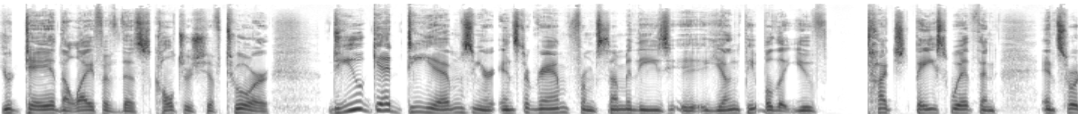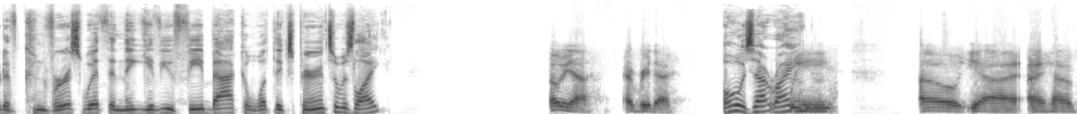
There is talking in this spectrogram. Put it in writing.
your day in the life of this Culture Shift tour. Do you get DMs in your Instagram from some of these uh, young people that you've touched base with and, and sort of converse with, and they give you feedback of what the experience was like? Oh, yeah, every day. Oh, is that right? We, Oh yeah, I have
